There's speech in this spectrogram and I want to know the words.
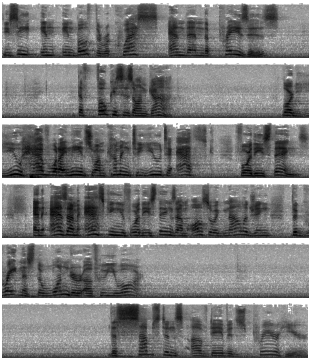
You see, in, in both the requests and then the praises, the focus is on God. Lord, you have what I need, so I'm coming to you to ask for these things. And as I'm asking you for these things, I'm also acknowledging the greatness, the wonder of who you are. The substance of David's prayer here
